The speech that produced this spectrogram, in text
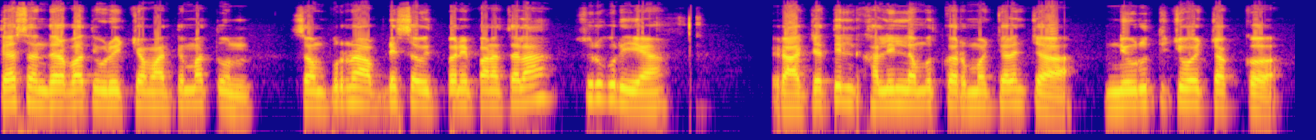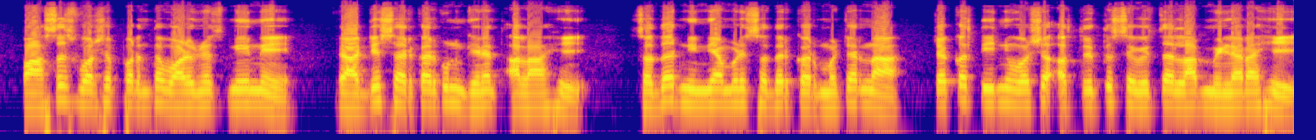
त्या संदर्भात व्हिडिओच्या माध्यमातून संपूर्ण अपडेट सविस्तरपणे पाहण्यात सुरू करूया. राज्यातील खालील नमूद कर्मचाऱ्यांच्या निवृत्तीची वय चक्क पासष्ट वर्षापर्यंत वाढवण्याचा निर्णय राज्य सरकारकडून घेण्यात आला आहे. सदर निर्णयामुळे सदर कर्मचाऱ्यांना चक्क तीन वर्ष अतिरिक्त सेवेचा लाभ मिळणार आहे.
